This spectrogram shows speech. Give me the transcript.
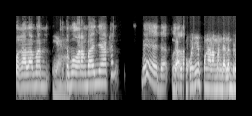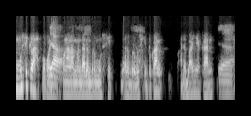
pengalaman ya. ketemu orang banyak kan Beda. Pengalaman. pokoknya pengalaman dalam bermusik lah pokoknya. Ya. Pengalaman dalam bermusik. Dalam bermusik itu kan ada banyak kan. Ya.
